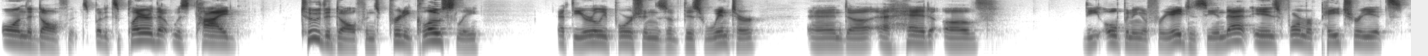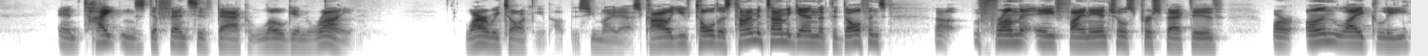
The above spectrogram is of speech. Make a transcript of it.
on the Dolphins, but it's a player that was tied to the Dolphins pretty closely at the early portions of this winter and uh, ahead of the opening of free agency, and that is former Patriots and Titans defensive back Logan Ryan. Why are we talking about this, you might ask? Kyle, you've told us time and time again that the Dolphins, uh, from a financials perspective, are unlikely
